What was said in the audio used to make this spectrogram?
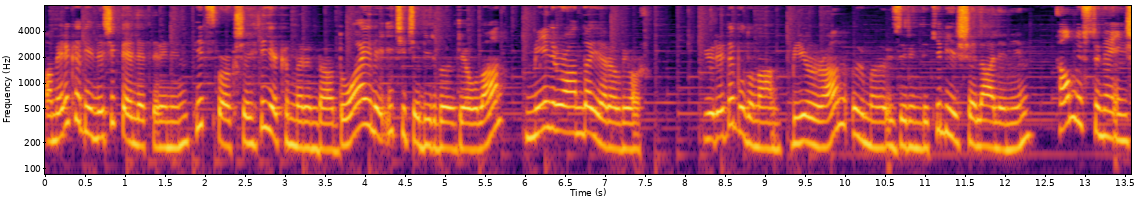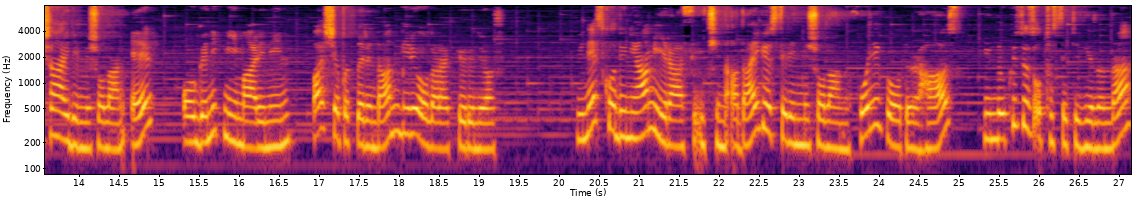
Amerika Birleşik Devletleri'nin Pittsburgh şehri yakınlarında doğa ile iç içe bir bölge olan Mill Run'da yer alıyor. Yörede bulunan Bear Run ırmağı üzerindeki bir şelalenin tam üstüne inşa edilmiş olan ev, organik mimarinin başyapıtlarından biri olarak görünüyor. UNESCO Dünya Mirası için aday gösterilmiş olan Water House, 1938 yılında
